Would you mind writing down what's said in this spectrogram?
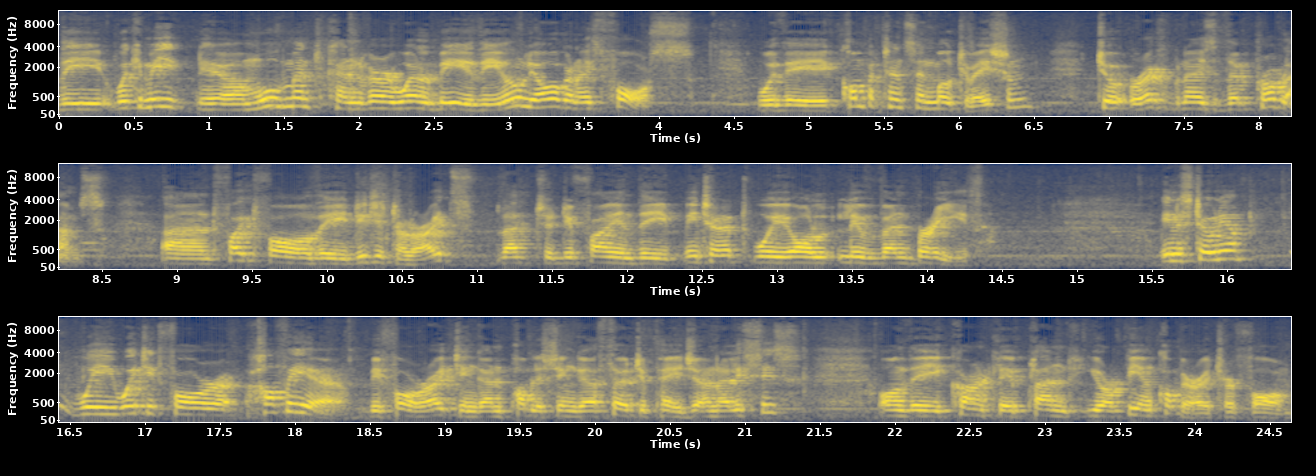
the Wikimedia movement can very well be the only organized force with the competence and motivation to recognize the problems and fight for the digital rights that define the internet we all live and breathe. In Estonia, we waited for half a year before writing and publishing a 30 page analysis on the currently planned European copyright reform.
